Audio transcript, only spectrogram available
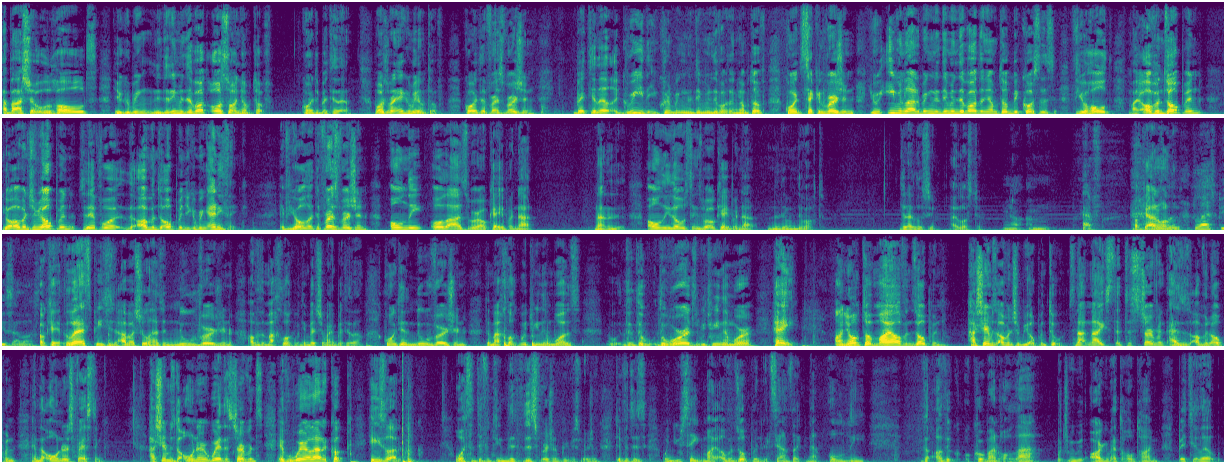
Abba Shaul holds you can bring nidarim devot also on Yom Tov, according to Bet Hillel. Seven can be Yom Tov. According to the first version, Bet Hillel agreed that you couldn't bring the Nidarim Devot on Yom Tov. According to the second version, you were even allowed to bring the Nidarim Devot on Yom Tov because this, if you hold my oven's open, your oven should be open. So therefore, the oven's open, you can bring anything. If you hold like the first version, only olas were okay, but not not only those things were okay, but not the Nidarim Devot. Did I lose you? I lost you. No, I'm half. Okay, I don't want to. The last piece I lost. Okay, the last piece is Abba Shaul has a new version of the machlok between Bet Shammai and Bet Hillel. According to the new version, the machlok between them was the, the, the words between them were, "Hey, on Yom Tov, my oven's open. Hashem's oven should be open too. It's not nice that the servant has his oven open and the owner is fasting. Hashem's the owner. We're the servants. If we're allowed to cook, he's allowed to cook." What's the difference between this, this version and previous version? The difference is when you say my oven's open, it sounds like not only the other korban olah which we were arguing about the whole time, Bet Hillel,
